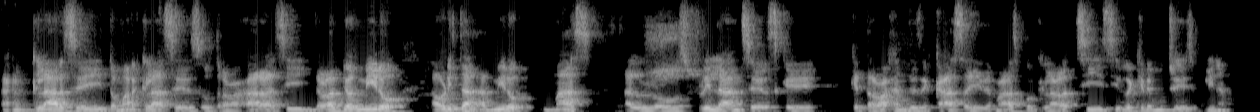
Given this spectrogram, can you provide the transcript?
anclarse y tomar clases o trabajar así, de verdad yo admiro, ahorita admiro más a los freelancers que, que trabajan desde casa y demás, porque la verdad sí, sí requiere mucha disciplina.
